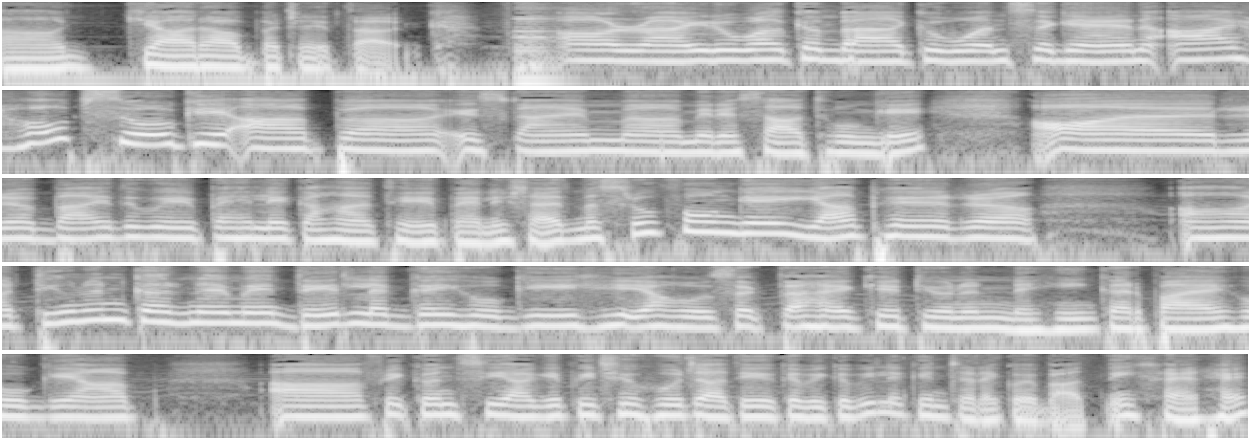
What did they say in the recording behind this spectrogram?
ग्यारह बजे तक। Right welcome back once again I hope so कि आप इस टाइम मेरे साथ होंगे। और बाय द वे पहले कहाँ थे? पहले शायद मसरूफ होंगे या फिर uh, ट्यून इन करने में देर लग गई होगी या हो सकता है कि ट्यून इन नहीं कर पाए होगे आप। फ्रीक्वेंसी आगे पीछे हो जाती है कभी कभी लेकिन चले कोई बात नहीं खैर है।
